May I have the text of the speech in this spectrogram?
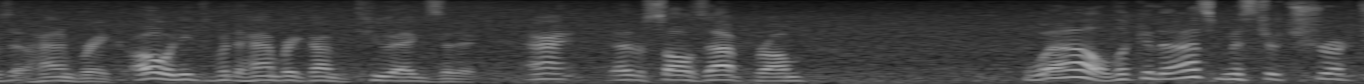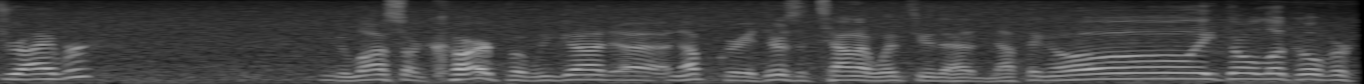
Was it handbrake? Oh, I need to put the handbrake on to exit it. All right, that solves that problem. Well, look at that, Mr. Truck Driver. We lost our cart, but we got uh, an upgrade. There's a town I went through that had nothing. Oh, don't look over.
